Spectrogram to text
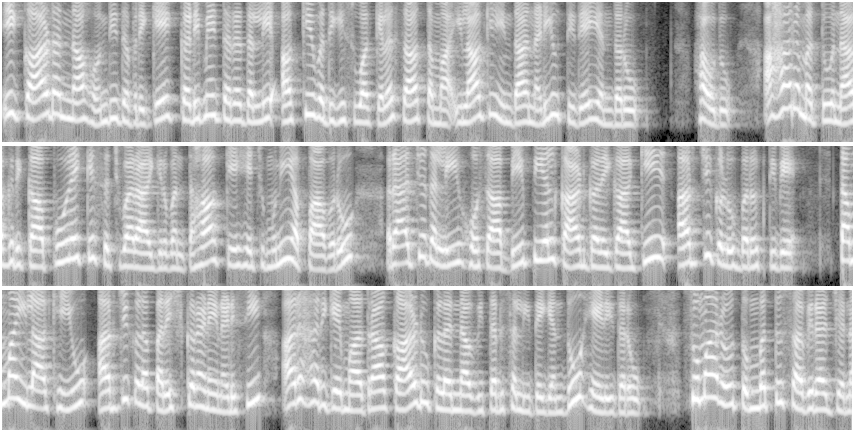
ಈ ಕಾರ್ಡ್ ಹೊಂದಿದವರಿಗೆ ಕಡಿಮೆ ದರದಲ್ಲಿ ಅಕ್ಕಿ ಒದಗಿಸುವ ಕೆಲಸ ತಮ್ಮ ಇಲಾಖೆಯಿಂದ ನಡೆಯುತ್ತಿದೆ ಎಂದರು. ಹೌದು, ಆಹಾರ ಮತ್ತು ನಾಗರಿಕ ಪೂರೈಕೆ ಸಚಿವರಾಗಿರುವಂತಹ ಕೆಎಚ್ ಮುನಿಯಪ್ಪ ಅವರು ರಾಜ್ಯದಲ್ಲಿ ಹೊಸ ಬಿಪಿಎಲ್ ಕಾರ್ಡ್ಗಳಿಗಾಗಿ ಅರ್ಜಿಗಳು ಬರುತ್ತಿವೆ. ತಮ್ಮ ಇಲಾಖೆಯು ಅರ್ಜಿಗಳ ಪರಿಷ್ಕರಣೆ ನಡೆಸಿ ಅರ್ಹರಿಗೆ ಮಾತ್ರ ಕಾರ್ಡುಗಳನ್ನು ವಿತರಿಸಲಿದೆ ಎಂದು ಹೇಳಿದರು. ಸುಮಾರು ತೊಂಬತ್ತು ಸಾವಿರ ಜನ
